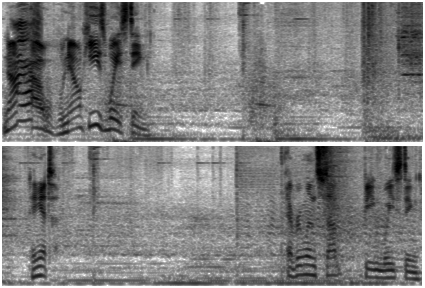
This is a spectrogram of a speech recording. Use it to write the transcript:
No! Now he's wasting. Dang it. Everyone stop being wasting.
